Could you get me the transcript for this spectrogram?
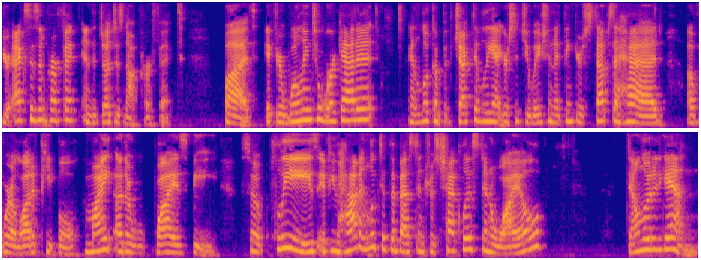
Your ex isn't perfect, and the judge is not perfect. But if you're willing to work at it and look objectively at your situation, I think you're steps ahead of where a lot of people might otherwise be. So please, if you haven't looked at the best interest checklist in a while, download it again.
